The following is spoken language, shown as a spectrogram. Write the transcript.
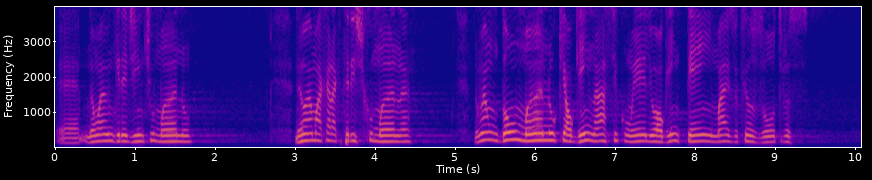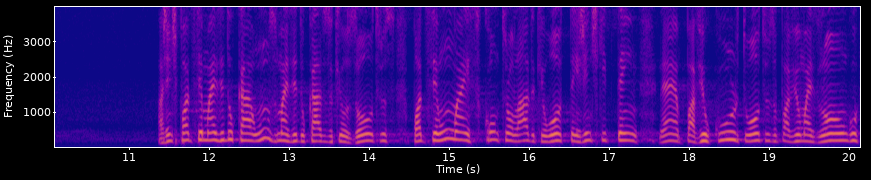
é não é um ingrediente humano, não é uma característica humana, não é um dom humano que alguém nasce com ele ou alguém tem mais do que os outros. A gente pode ser mais educado, uns mais educados do que os outros, pode ser um mais controlado que o outro. Tem gente que tem né, pavio curto, outros o pavio mais longo,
